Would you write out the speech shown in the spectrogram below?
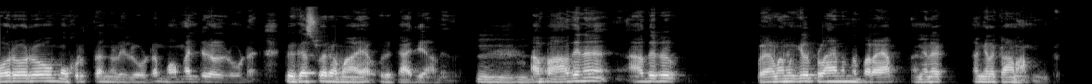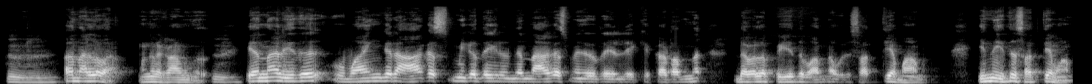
ഓരോരോ മുഹൂർത്തങ്ങളിലൂടെ മൊമെന്റുകളിലൂടെ വികസ്വരമായ ഒരു കാര്യമാണിത്. അപ്പൊ അതിന് അതൊരു വേണമെങ്കിൽ പ്ലാൻ എന്ന് പറയാം. അങ്ങനെ അങ്ങനെ കാണാം നമുക്ക്. അത് നല്ലതാണ് അങ്ങനെ കാണുന്നത്. എന്നാൽ ഇത് ഭയങ്കര ആകസ്മികതയിൽ നിന്ന് ആകസ്മികതയിലേക്ക് കടന്ന് ഡെവലപ്പ് ചെയ്ത് വന്ന ഒരു സത്യമാണ്. ഇന്ന് ഇത് സത്യമാണ്.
